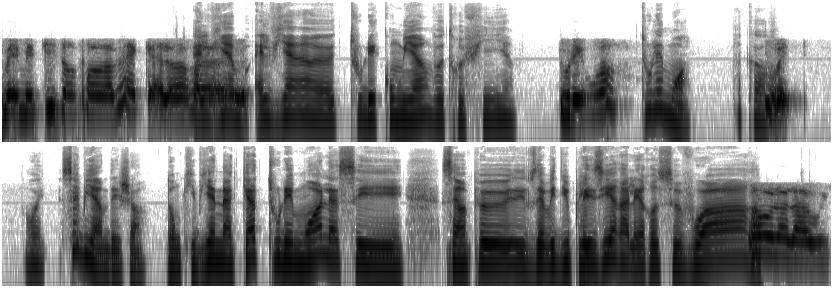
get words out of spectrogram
Mais mes petits-enfants avec, alors. Elle euh, vient, elle vient euh, tous les combien, votre fille? Tous les mois. Tous les mois. D'accord. Oui. Oui, c'est bien déjà. Donc ils viennent à quatre tous les mois. Là, c'est c'est un peu. Vous avez du plaisir à les recevoir, Oh là là, oui.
